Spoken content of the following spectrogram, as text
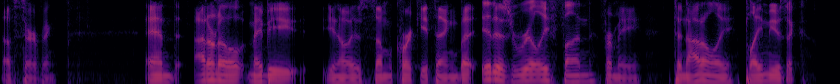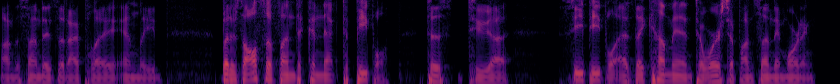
of serving. And I don't know, maybe, you know, is some quirky thing, but it is really fun for me to not only play music on the Sundays that I play and lead, but it's also fun to connect to people, to to uh, see people as they come in to worship on Sunday morning,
